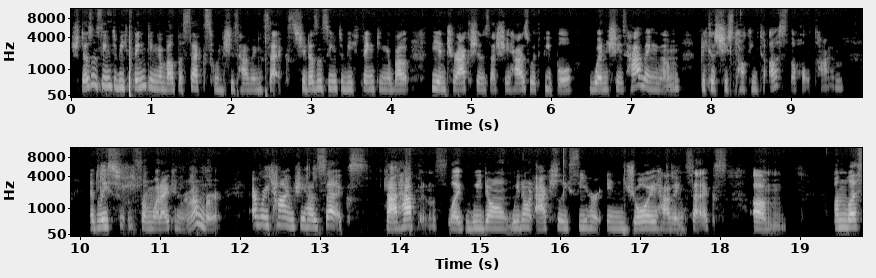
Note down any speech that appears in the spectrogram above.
she doesn't seem to be thinking about the sex when she's having sex. She doesn't seem to be thinking about the interactions that she has with people when she's having them because she's talking to us the whole time. At least from what I can remember, every time she has sex, that happens. Like we don't we don't actually see her enjoy having sex um unless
